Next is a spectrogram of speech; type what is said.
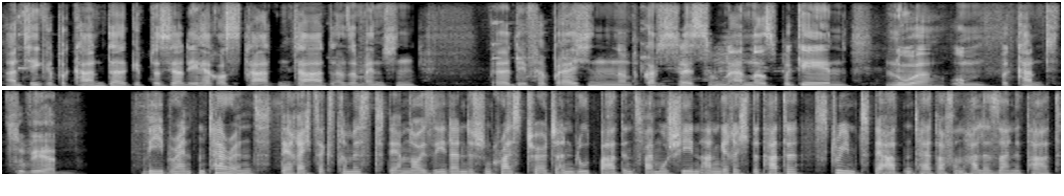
Antike bekannt. Da gibt es ja die Herostratentat, also Menschen, äh, die Verbrechen und Gotteslästerungen anderes begehen, nur um bekannt zu werden. Wie Brandon Tarrant, der Rechtsextremist, der im neuseeländischen Christchurch ein Blutbad in zwei Moscheen angerichtet hatte, streamt der Attentäter von Halle seine Tat.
